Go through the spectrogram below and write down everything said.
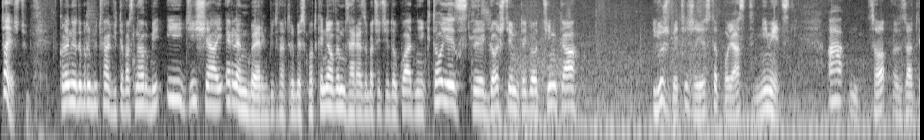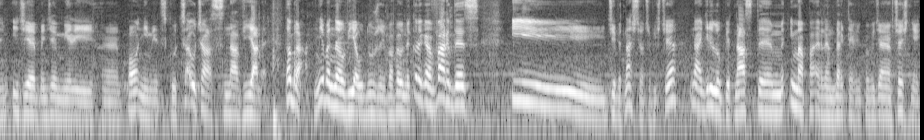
Cześć! W kolejnych dobrych bitwach witam Was Norbi i dzisiaj Erlenberg, bitwa w trybie spotkaniowym. Zaraz zobaczycie dokładnie kto jest y, gościem tego odcinka. Już wiecie, że jest to pojazd niemiecki. A co za tym idzie, będziemy mieli e, po niemiecku cały czas nawijane. Dobra, nie będę owijał dłużej bawełny. Kolega Wardes i 19 oczywiście, na grillu 15 i mapa Erlenberg, jak powiedziałem wcześniej.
